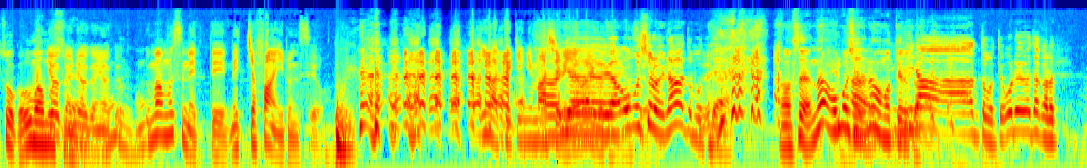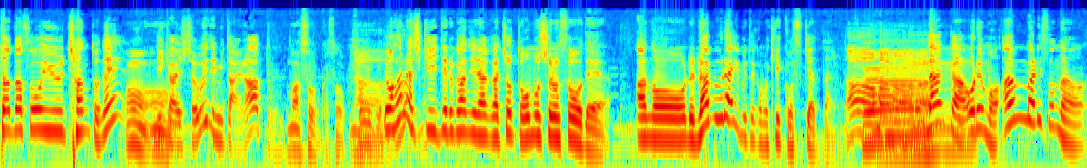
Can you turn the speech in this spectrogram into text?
そうか、馬りょうくん娘。りょうくんりょうくうん。ん馬娘ってめっちゃファンいるんですよ。今敵に回したあいらやばいやいやいや面白いなと思って。あ、そうやな、面白いな、思ってるいいから。なーと思って。俺はだからただそういうちゃんとね、うんうん。理解した上で見たいなと思って。まあそうか、そうか。なそういうことでも話聞いてる感じなんかちょっと面白そうであのー俺ラブライブとかも結構好きやったんなんか俺もあんまりそんな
